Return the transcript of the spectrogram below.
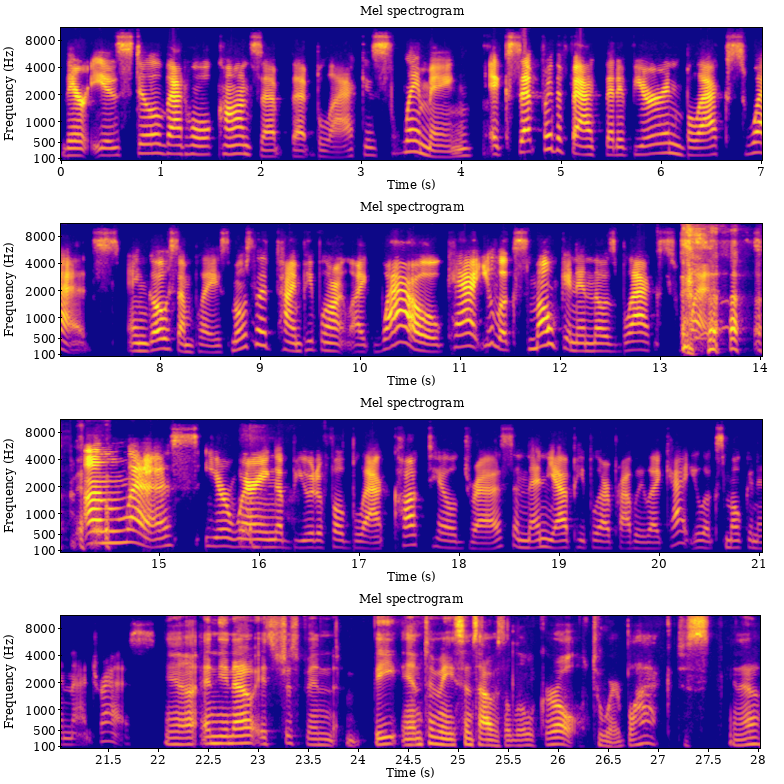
there is still that whole concept that black is slimming except for the fact that if you're in black sweats and go someplace most of the time people aren't like wow kat you look smoking in those black sweats no. unless you're wearing a beautiful black cocktail dress and then yeah people are probably like Kat, you look smoking in that dress. Yeah. And you know, it's just been beat into me since I was a little girl to wear black. Just You know,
